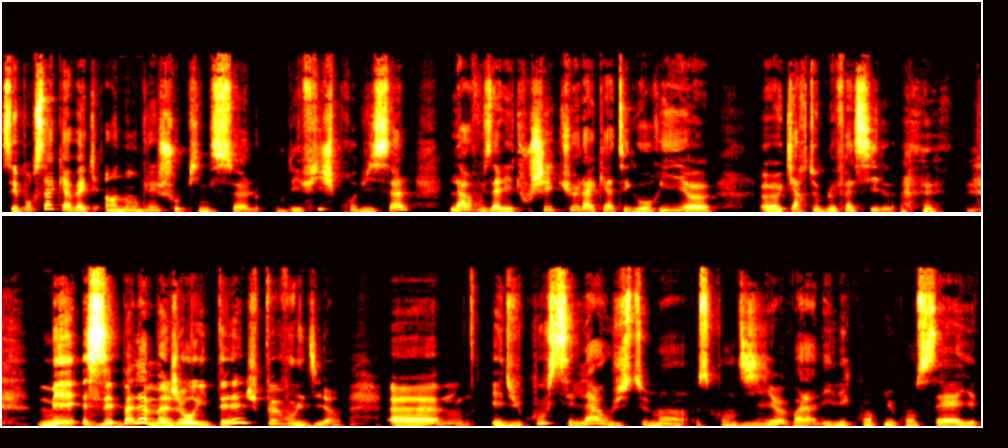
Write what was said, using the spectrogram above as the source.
C'est pour ça qu'avec un onglet shopping seul ou des fiches produits seuls, là, vous allez toucher que la catégorie carte bleue facile. Mais c'est pas la majorité, je peux vous le dire. et du coup, c'est là où justement, ce qu'on dit, voilà, les, contenus conseils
